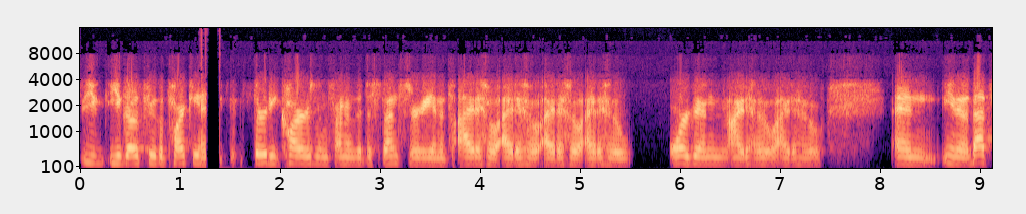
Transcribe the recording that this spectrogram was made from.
you, you go through the parking, 30 cars in front of the dispensary, and it's Idaho, Idaho, Idaho, Idaho, Oregon, Idaho, Idaho. And, you know, that's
